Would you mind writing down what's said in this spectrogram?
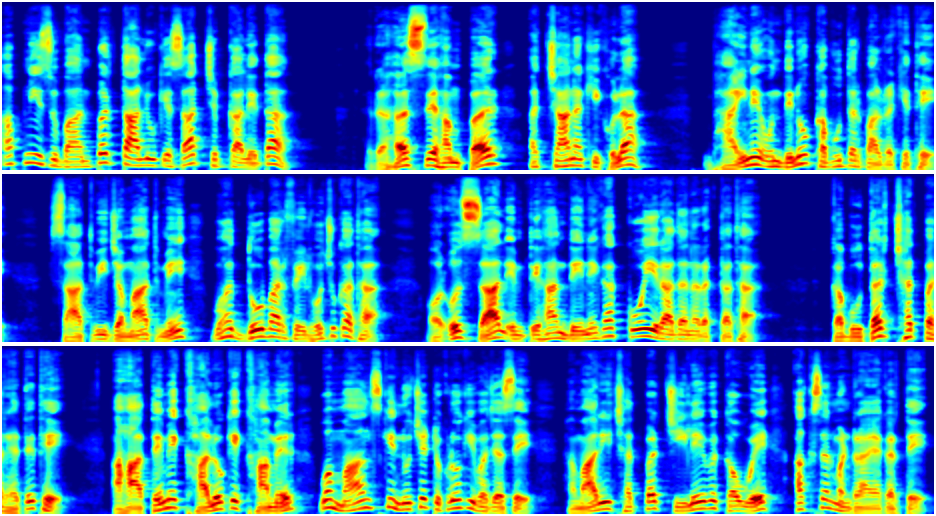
अपनी ज़ुबान पर तालू के साथ चिपका लेता। रहस्य हम पर अचानक ही खुला। भाई ने उन दिनों कबूतर पाल रखे थे। सातवीं जमात में वह दो बार फेल हो चुका था और उस साल इम्तिहान देने का कोई इरादा न रखता था। कबूतर छत पर रहते थे। अहाते में खालों के खामिर व मांस के नुचे टुकड़ों की वजह से हमारी छत पर चीले व कौवे अक्सर मंडराया करते।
